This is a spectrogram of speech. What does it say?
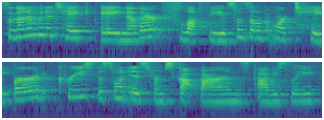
So then I'm gonna take another fluffy, this one's a little bit more tapered crease. This one is from Scott Barnes. Obviously,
